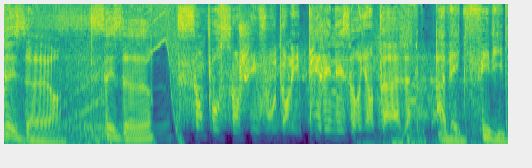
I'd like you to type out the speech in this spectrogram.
13h, 16h, 100% chez vous dans les Pyrénées-Orientales avec Philippe.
